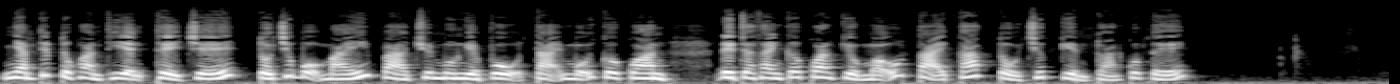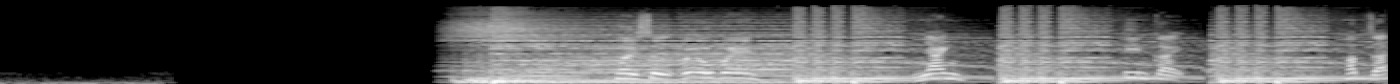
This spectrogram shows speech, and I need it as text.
nhằm tiếp tục hoàn thiện thể chế, tổ chức bộ máy và chuyên môn nghiệp vụ tại mỗi cơ quan để trở thành cơ quan kiểu mẫu tại các tổ chức kiểm toán quốc tế. Thời sự VOV nhanh, tin cậy, hấp dẫn.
